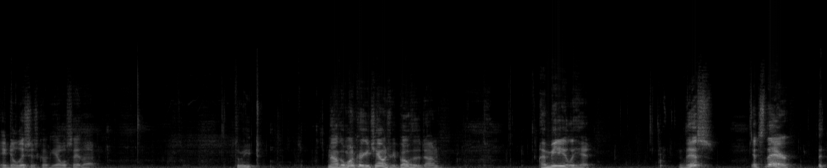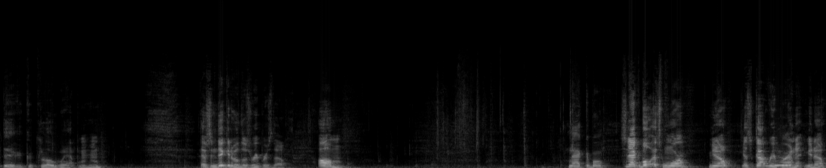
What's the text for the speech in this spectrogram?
A delicious cookie. I will say that. Sweet. Now, the one cookie challenge we both have done immediately hit. This, it's there. It's a slow ramp. Mm-hmm. That's indicative of those reapers, though. Um, Snackable. snackable. It's warm. You know, it's got reaper in it. You know,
